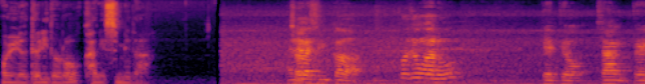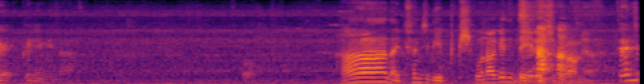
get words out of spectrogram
올려드리도록 하겠습니다. 안녕하십니까 토종한우 대표 장백근입니다. 아, 나 편집이 피곤하겠는데 이런 식으로 하면.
